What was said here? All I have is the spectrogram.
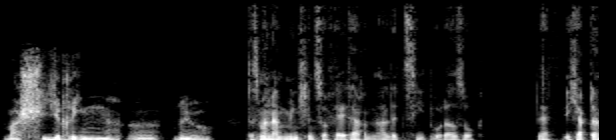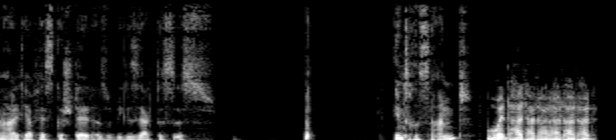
Marschiering, äh, naja. Dass man nach München zur Feldherrenhalle zieht oder so. Ich habe dann halt ja festgestellt, also wie gesagt, das ist interessant. Moment, halt, halt, halt, halt, halt, halt.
